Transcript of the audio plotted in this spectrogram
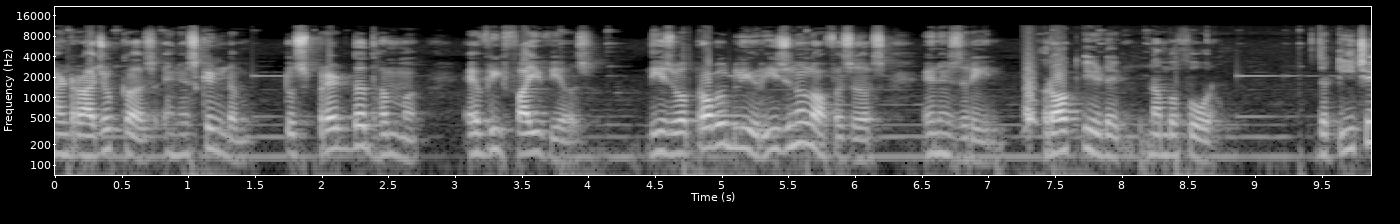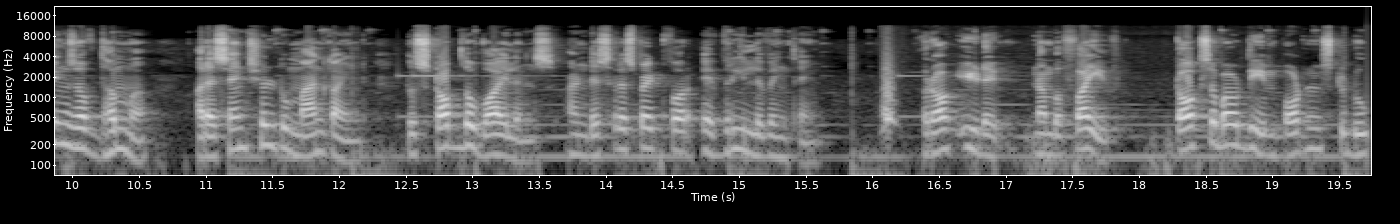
and Rajukas in his kingdom to spread the Dhamma every five years. These were probably regional officers in his reign. Rock Edict number 4 The teachings of Dhamma are essential to mankind to stop the violence and disrespect for every living thing. Rock Edict number 5 talks about the importance to do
